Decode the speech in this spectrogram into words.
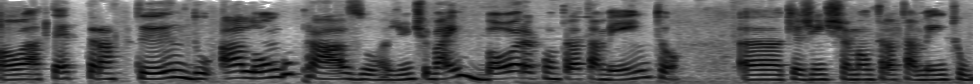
ou até tratando a longo prazo. A gente vai embora com tratamento, uh, que a gente chama um tratamento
